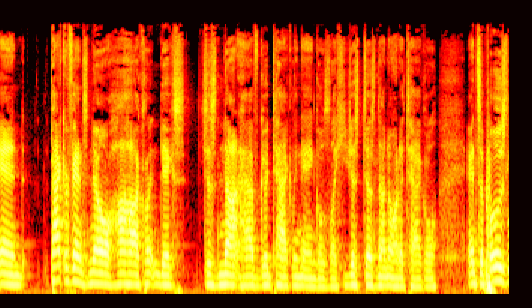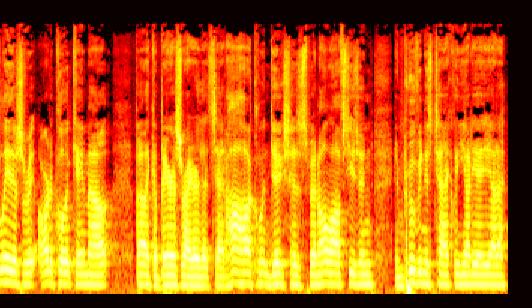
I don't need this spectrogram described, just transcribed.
And Packer fans know Ha Ha Clinton Dix does not have good tackling angles. Like he just does not know how to tackle. And supposedly there's an article that came out by like a Bears writer that said, haha, Clinton Dix has spent all offseason improving his tackling, yada, yada, yada.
